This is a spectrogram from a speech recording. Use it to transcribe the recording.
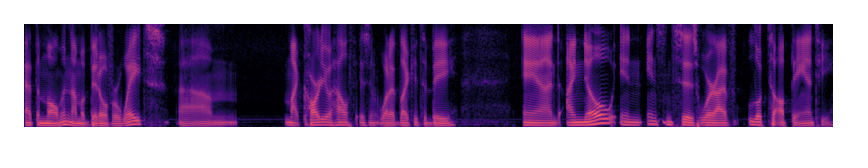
at the moment, I'm a bit overweight. Um, my cardio health isn't what I'd like it to be. And I know in instances where I've looked to up the ante,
